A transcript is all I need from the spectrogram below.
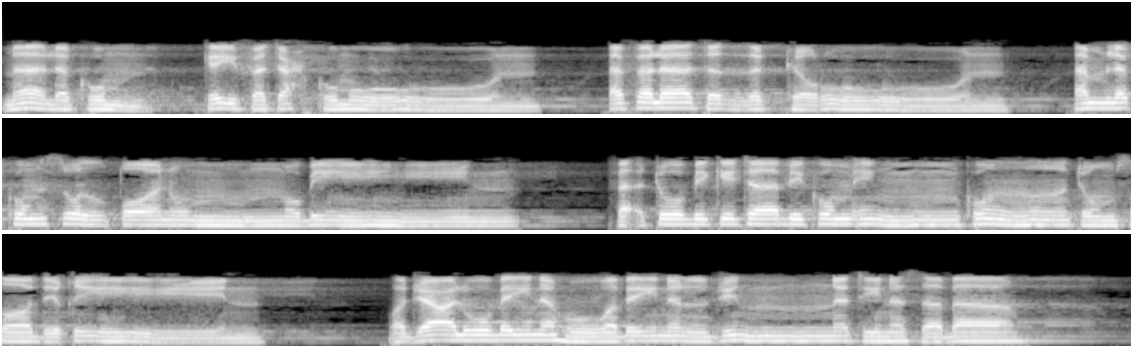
ما لكم كيف تحكمون أفلا تذكرون أم لكم سلطان مبين فأتوا بكتابكم إن كنتم صادقين وجعلوا بينه وبين الجنة نسبا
